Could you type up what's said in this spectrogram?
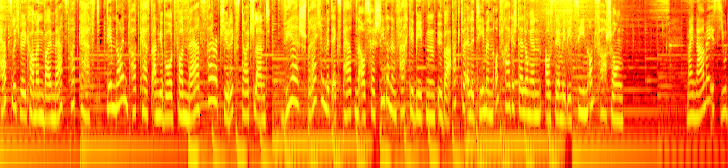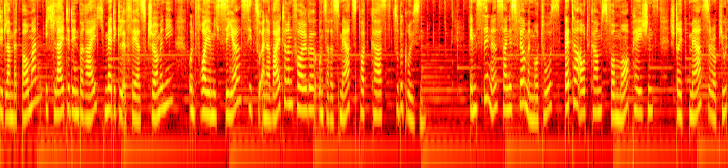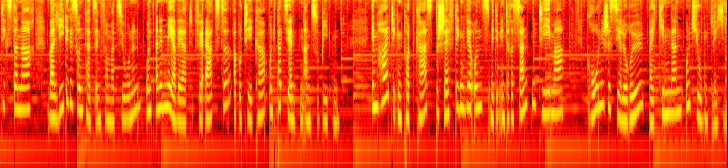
Herzlich willkommen beim Merz Podcast, dem neuen Podcast-Angebot von Merz Therapeutics Deutschland. Wir sprechen mit Experten aus verschiedenen Fachgebieten über aktuelle Themen und Fragestellungen aus der Medizin und Forschung. Mein Name ist Judith Lambert-Baumann. Ich leite den Bereich Medical Affairs Germany und freue mich sehr, Sie zu einer weiteren Folge unseres Merz-Podcasts zu begrüßen. Im Sinne seines Firmenmottos Better Outcomes for More Patients strebt Merz Therapeutics danach, valide Gesundheitsinformationen und einen Mehrwert für Ärzte, Apotheker und Patienten anzubieten. Im heutigen Podcast beschäftigen wir uns mit dem interessanten Thema chronisches Sialorö bei Kindern und Jugendlichen.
